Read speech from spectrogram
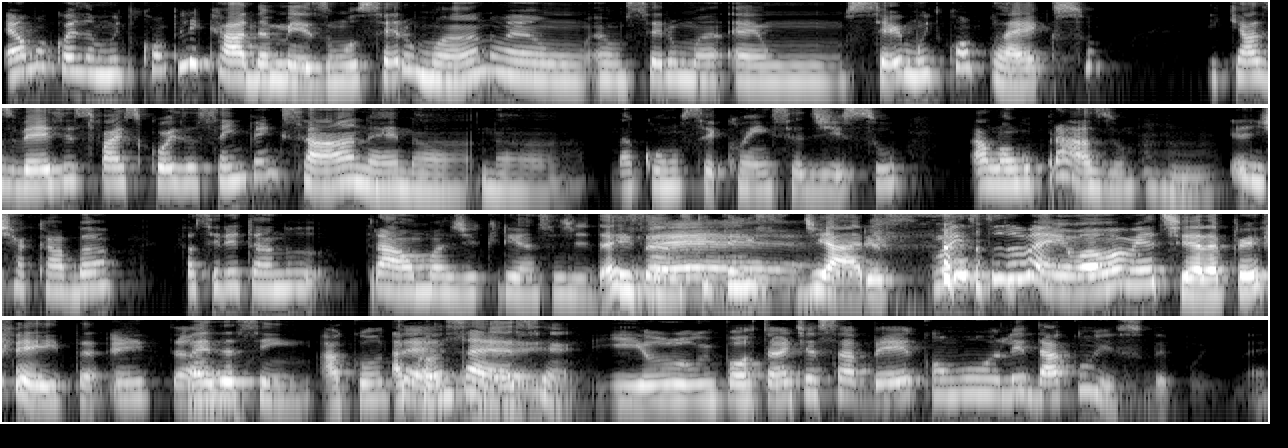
é uma coisa muito complicada mesmo. O ser humano é um, é um ser humano, é um ser muito complexo e que às vezes faz coisas sem pensar, né, na, na, na consequência disso a longo prazo. Uhum. E a gente acaba facilitando traumas de crianças de 10 anos é. que têm é. diários. Mas tudo bem, eu amo a minha tia, ela é perfeita. Então, Mas assim, acontece. acontece. É. E o importante é saber como lidar com isso depois, né?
